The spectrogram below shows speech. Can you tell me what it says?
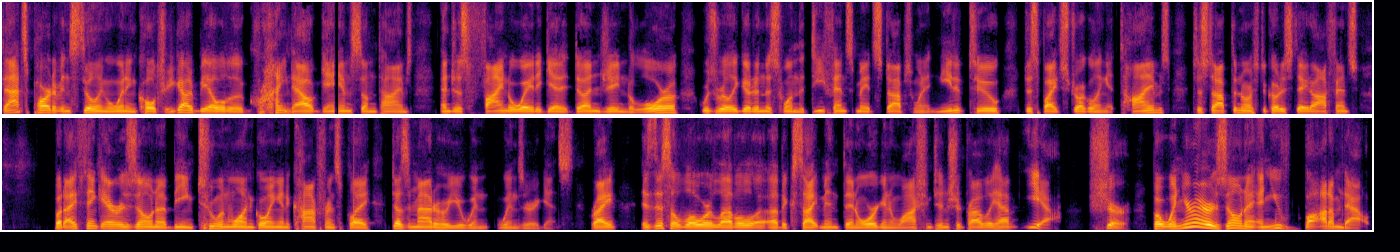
that's part of instilling a winning culture. You got to be able to grind out games sometimes and just find a way to get it done. Jayden de Laura was really good in this one. The defense made stops when it needed to, despite struggling at times to stop the North Dakota State offense. But I think Arizona being two and one going into conference play doesn't matter who your win, wins are against, right? Is this a lower level of excitement than Oregon and Washington should probably have? Yeah, sure. But when you're Arizona and you've bottomed out,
